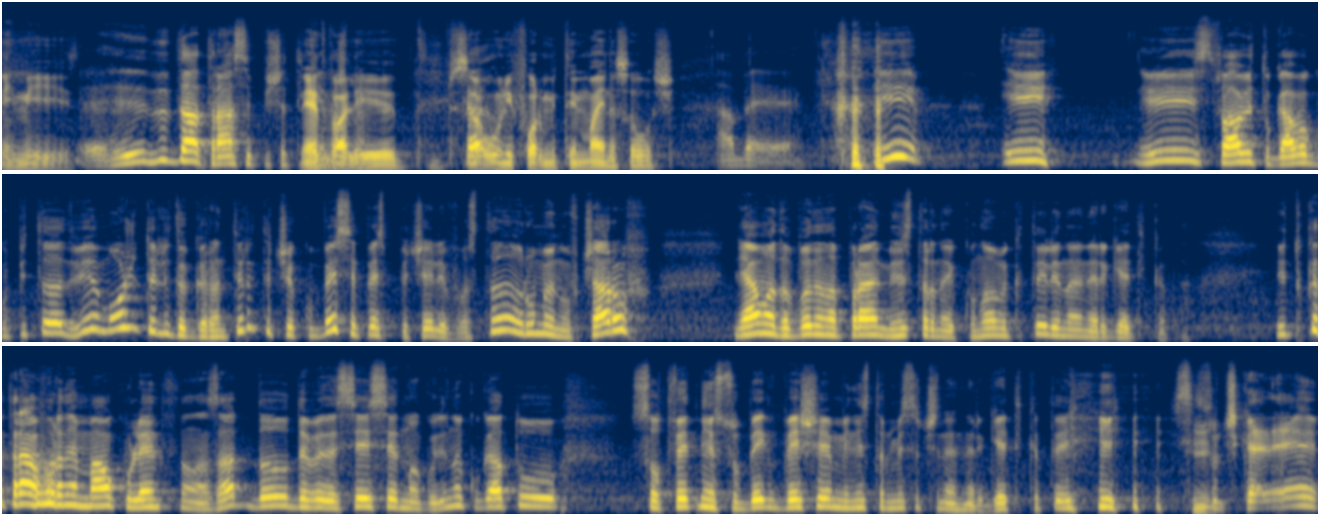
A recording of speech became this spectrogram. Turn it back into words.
Еми, Е, да, трябва да се пише такива едва неща. ли Ка- униформите май не са лоши. Абе. И, и, и Слави тогава го пита, вие можете ли да гарантирате, че ако БСП спечели властта, Румен Овчаров няма да бъде направен министър на економиката или на енергетиката? И тук трябва да върнем малко лентата назад до 97 година, когато съответният субект беше министър, мисля, че на енергетиката и, и се случи. Е,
